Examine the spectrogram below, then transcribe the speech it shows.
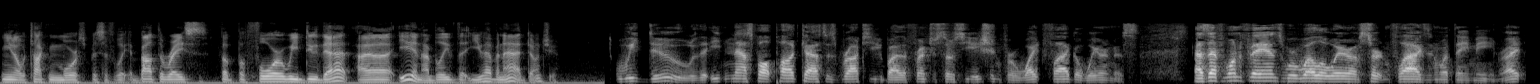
you know talking more specifically about the race. But before we do that, uh, Ian, I believe that you have an ad, don't you? We do. The Eaton Asphalt podcast is brought to you by the French Association for White Flag Awareness. As F1 fans, we're well aware of certain flags and what they mean, right?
